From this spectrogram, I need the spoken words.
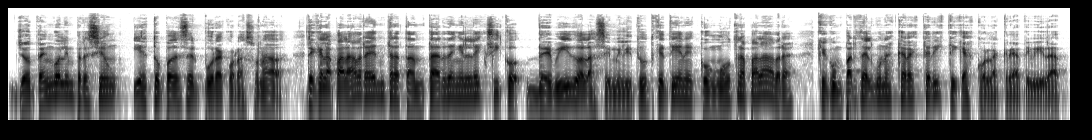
Yo tengo la impresión, y esto puede ser pura corazonada, de que la palabra entra tan tarde en el léxico debido a la similitud que tiene con otra palabra que comparte algunas características con la creatividad.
